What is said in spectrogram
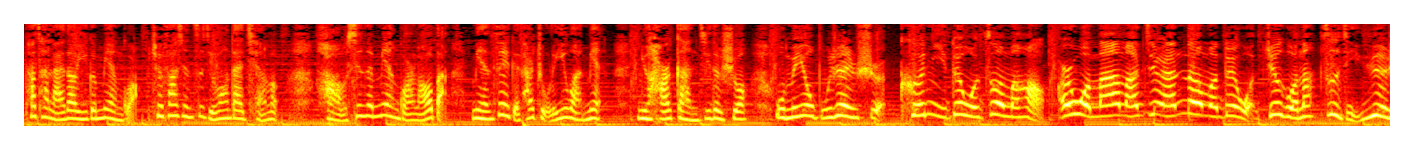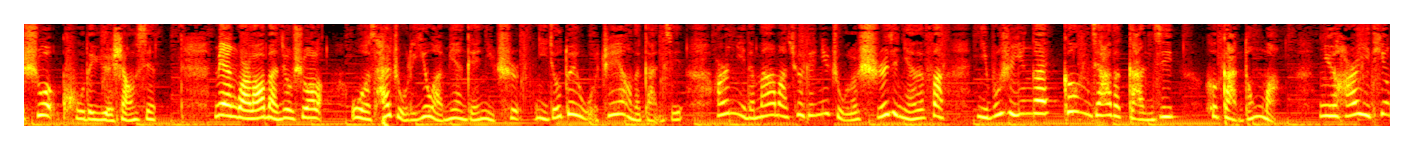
她才来到一个面馆，却发现自己忘带钱了。好心的面馆老板免费给她煮了一碗面。女孩感激地说：“我们又不认识，可你对我这么好，而我妈妈竟然那么对我。”结果呢，自己越说哭得越伤心。面馆老板就说了。我才煮了一碗面给你吃，你就对我这样的感激，而你的妈妈却给你煮了十几年的饭，你不是应该更加的感激和感动吗？女孩一听，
